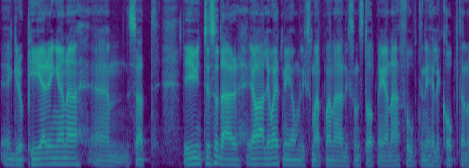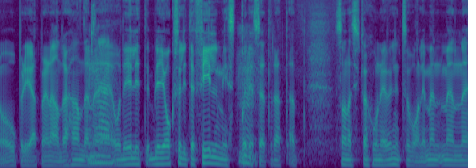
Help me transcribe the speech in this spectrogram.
eh, grupperingarna. Eh, så att det är ju inte så där, jag har aldrig varit med om liksom att man har liksom stått med ena foten i helikoptern och opererat med den andra handen. Nej. Eh, Och det lite, blir ju också lite filmiskt på Mm. det sättet att, att sådana situationer är väl inte så vanliga. Men, men eh,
